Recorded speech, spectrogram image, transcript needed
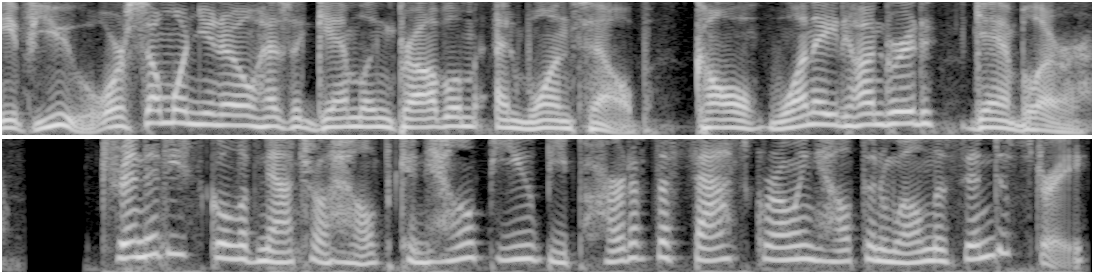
If you or someone you know has a gambling problem and wants help, call 1-800-GAMBLER. Trinity School of Natural Health can help you be part of the fast growing health and wellness industry.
